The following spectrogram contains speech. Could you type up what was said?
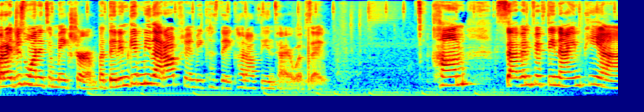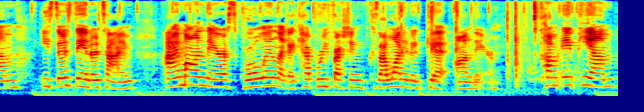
But I just wanted to make sure. But they didn't give me that option because they cut off the entire website. Come 7.59 p.m. Eastern Standard Time. I'm on there scrolling like I kept refreshing because I wanted to get on there. Come 8 p.m.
